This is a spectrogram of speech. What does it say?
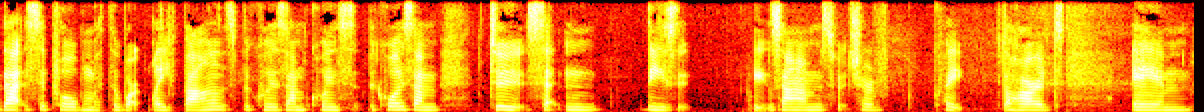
That's the problem with the work life balance because I'm constant because I'm do sitting these exams which are quite hard um,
